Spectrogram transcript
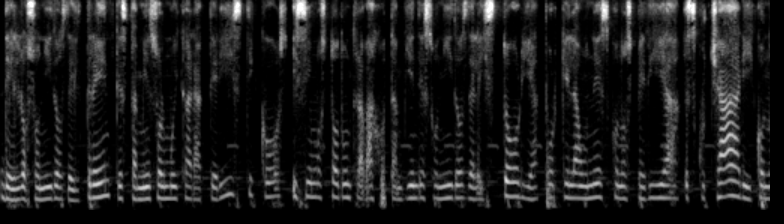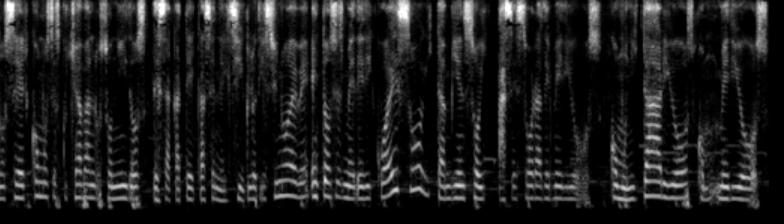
de los sonidos del tren, que también son muy característicos. Hicimos todo un trabajo también de sonidos de la historia, porque la UNESCO nos pedía escuchar y conocer cómo se escuchaban los sonidos de Zacatecas en el siglo XIX. Entonces me dedico a eso y también soy asesora de medios comunitarios, medios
